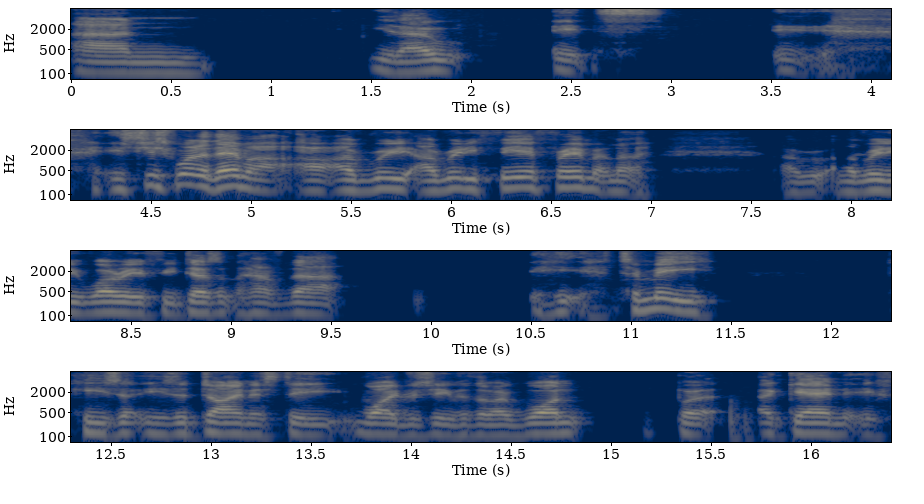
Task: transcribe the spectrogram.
and you know it's it's just one of them. I, I, I, really, I really fear for him, and I, I, I, really worry if he doesn't have that. He, to me, he's a he's a dynasty wide receiver that I want. But again, if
